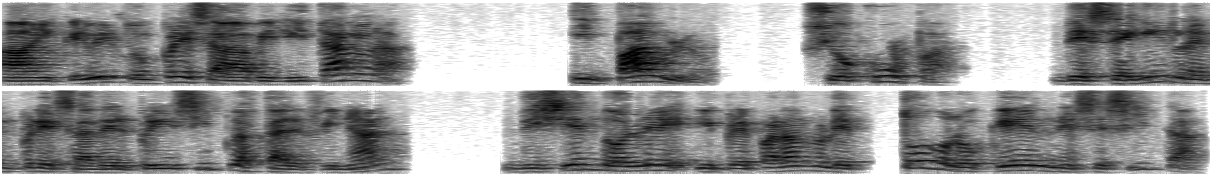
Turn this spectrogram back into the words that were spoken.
a inscribir tu empresa, a habilitarla y Pablo se ocupa de seguir la empresa del principio hasta el final, diciéndole y preparándole todo lo que él necesita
